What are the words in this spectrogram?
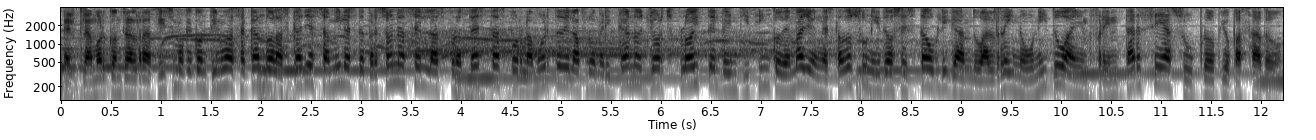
El clamor contra el racismo que continúa sacando a las calles a miles de personas en las protestas por la muerte del afroamericano George Floyd del 25 de mayo en Estados Unidos está obligando al Reino Unido a enfrentarse a su propio pasado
